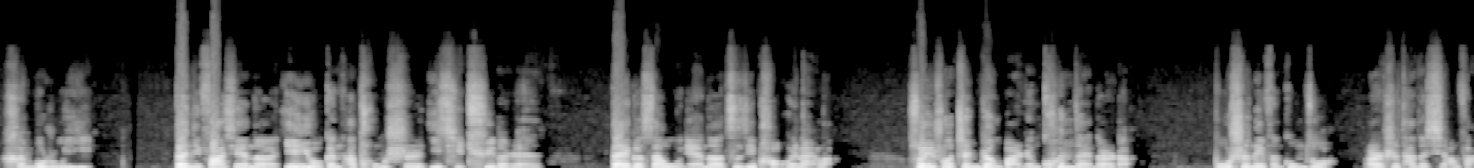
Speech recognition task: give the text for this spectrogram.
很不如意。但你发现呢，也有跟他同时一起去的人，待个三五年呢，自己跑回来了。所以说，真正把人困在那儿的，不是那份工作，而是他的想法。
